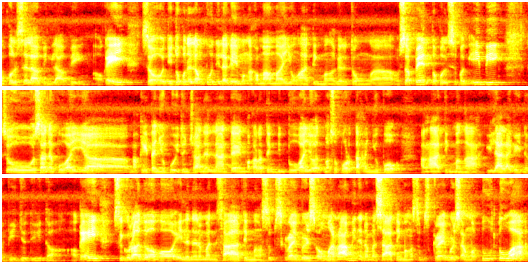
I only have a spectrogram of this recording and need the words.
tungkol sa loving-loving. Okay? So, dito ko na lang po nilagay mga kamamay yung ating mga ganitong ah, usapin tungkol sa pag-ibig. So, sana po ay ah, makita nyo po itong channel natin, makarating din po kayo at masuportahan nyo po ang ating mga ilalagay na video dito. Okay? Sigurado ako ilan na naman sa ating mga subscribers o marami na naman sa ating mga subscribers ang matutuwa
